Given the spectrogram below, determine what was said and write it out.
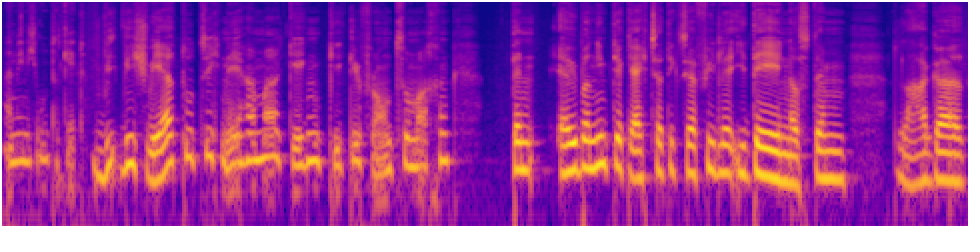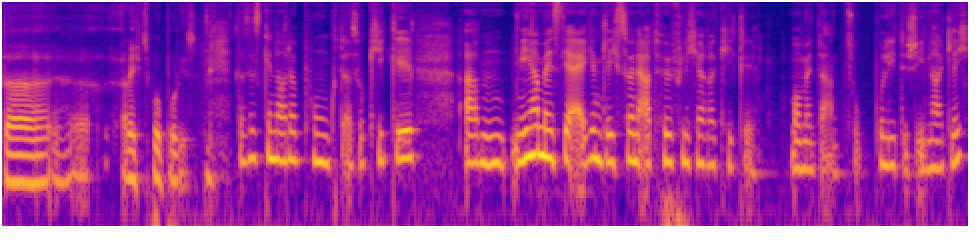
ein wenig untergeht. Wie, wie schwer tut sich Nehammer gegen Kickel Front zu machen? Denn er übernimmt ja gleichzeitig sehr viele Ideen aus dem Lager der äh, Rechtspopulisten. Das ist genau der Punkt. Also Kickel, ähm, Nehammer ist ja eigentlich so eine Art höflicherer Kickel momentan, so politisch inhaltlich.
